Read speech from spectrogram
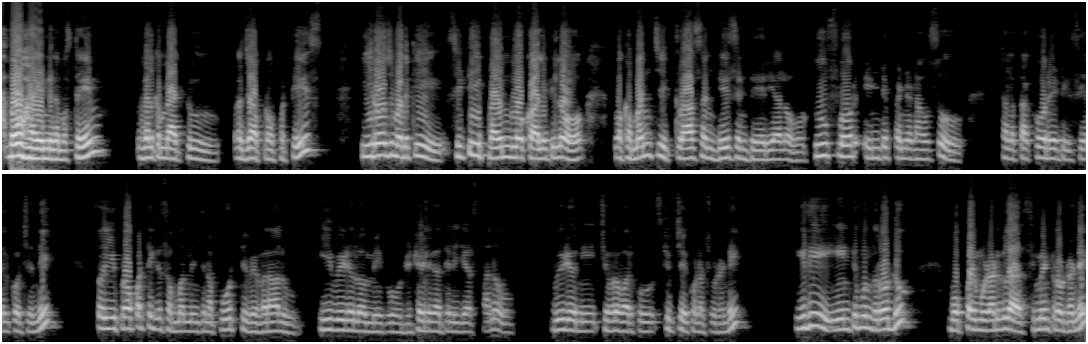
హలో హాయ్ అండి నమస్తే welcome back to Praja properties ఈ రోజు మనకి సిటీ ప్రైమ్ లోకాలిటీలో ఒక మంచి క్లాస్ అండ్ డీసెంట్ ఏరియాలో టూ ఫ్లోర్ ఇండిపెండెంట్ హౌస్ చాలా తక్కువ రేటుకి సేల్కి వచ్చింది. సో ఈ ప్రాపర్టీకి సంబంధించిన పూర్తి వివరాలు ఈ వీడియోలో మీకు డీటెయిల్గా తెలియజేస్తాను. వీడియోని చివరి వరకు స్కిప్ చేయకుండా చూడండి. ఇది ఈ ఇంటి ముందు రోడ్డు ముప్పై మూడు అడుగుల సిమెంట్ రోడ్డు అండి.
